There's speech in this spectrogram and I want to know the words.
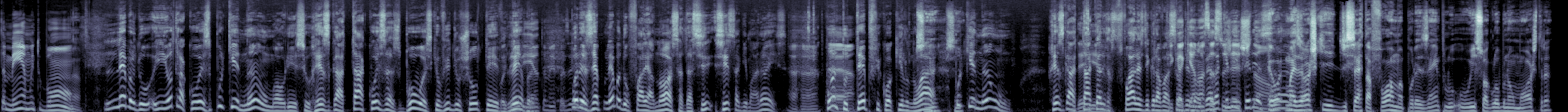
também é muito bom. É. Lembra do. E outra coisa, por que não, Maurício, resgatar coisas boas que o vídeo show teve? Poderia lembra? Por isso. exemplo, lembra do Falha Nossa, da Cissa Guimarães? Quanto é. tempo ficou aquilo no ar? Sim, sim. Por que não? resgatar Poderia. aquelas falhas de gravação Fica de novela, aquele eu, Mas eu acho que, de certa forma, por exemplo, o Isso a Globo não mostra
